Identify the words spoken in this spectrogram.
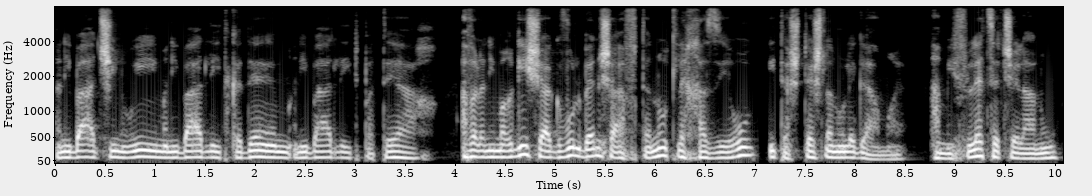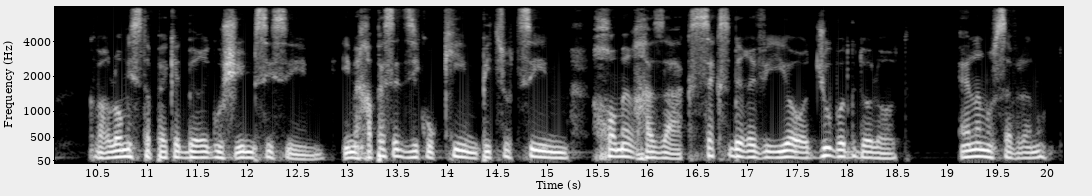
אני בעד שינויים, אני בעד להתקדם, אני בעד להתפתח. אבל אני מרגיש שהגבול בין שאפתנות לחזירות יטשטש לנו לגמרי. המפלצת שלנו כבר לא מסתפקת בריגושים בסיסיים. היא מחפשת זיקוקים, פיצוצים, חומר חזק, סקס ברביעיות, ג'ובות גדולות. אין לנו סבלנות.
